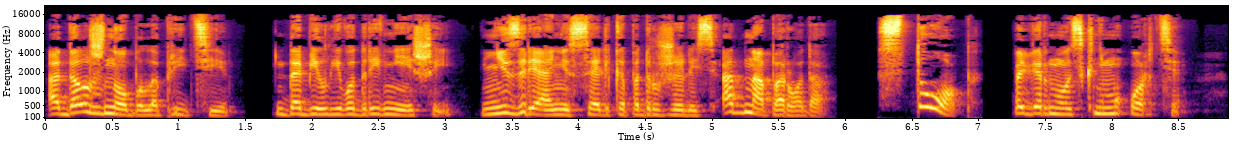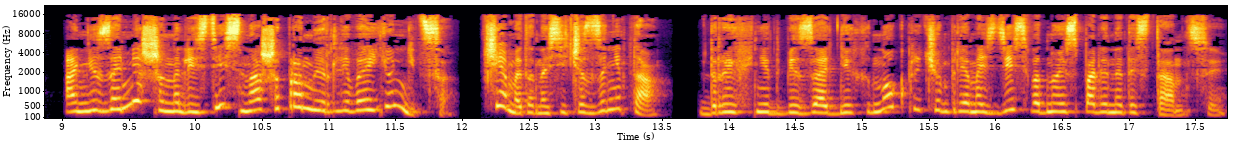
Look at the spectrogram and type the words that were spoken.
А должно было прийти», — добил его древнейший. «Не зря они с Элькой подружились. Одна порода». «Стоп!» — повернулась к нему Орти. «А не замешана ли здесь наша пронырливая юница? Чем это она сейчас занята? Дрыхнет без задних ног, причем прямо здесь, в одной из спален этой станции.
